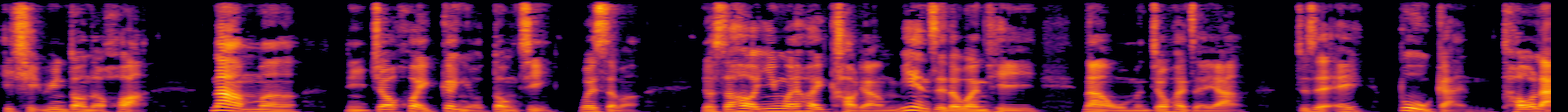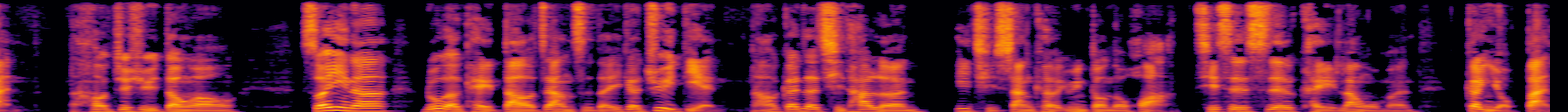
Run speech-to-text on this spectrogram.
一起运动的话，那么你就会更有动静。为什么？有时候因为会考量面子的问题，那我们就会怎样？就是诶不敢偷懒，然后继续动哦。所以呢，如果可以到这样子的一个据点，然后跟着其他人一起上课运动的话，其实是可以让我们更有伴，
